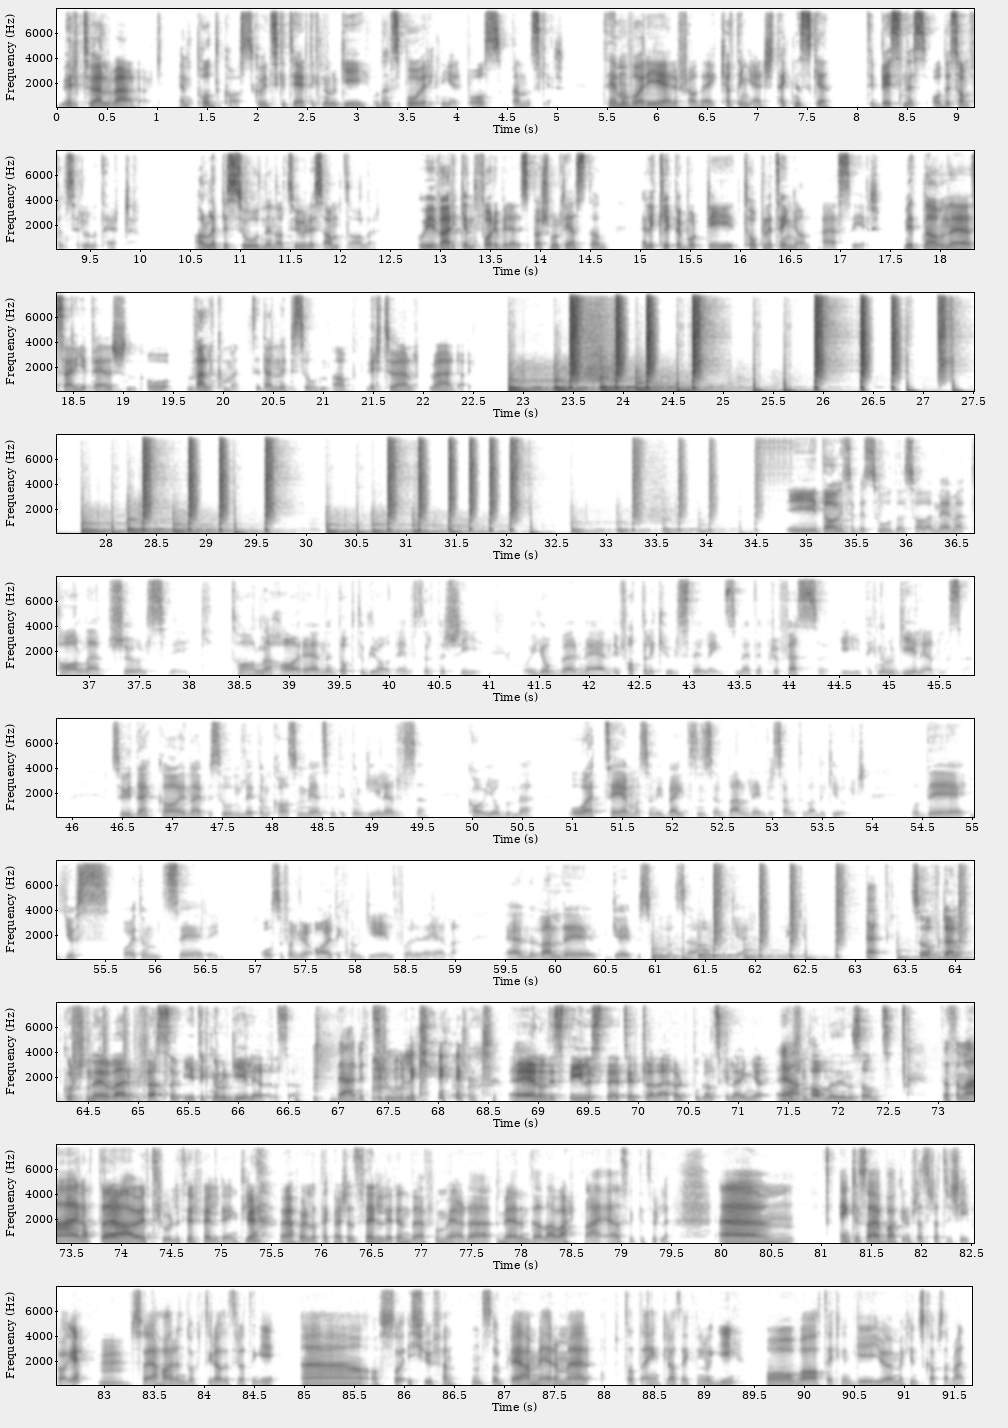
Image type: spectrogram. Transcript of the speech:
Virtuell hverdag, en podkast hvor vi diskuterer teknologi og dens påvirkninger på oss mennesker. Temaet varierer fra det cutting edge tekniske til business og det samfunnsrelaterte. Alle episodene er naturlige samtaler, hvor vi verken forbereder spørsmål til gjestene eller klipper bort de tåpelige tingene jeg sier. Mitt navn er Serge Pedersen, og velkommen til denne episoden av Virtuell hverdag. I dagens episode så har jeg med meg Tale Sjølsvik. Tale har en doktorgrad innenfor strategi og jobber med en ufattelig kul stilling som heter professor i teknologiledelse. Så vi dekka i denne episoden litt om hva som menes med teknologiledelse, hva hun jobber med, og et tema som vi begge syns er veldig interessant og veldig kult. Og det er juss og automatisering, og selvfølgelig AI-teknologi innenfor det hele. Det er en veldig gøy episode, så jeg håper dere liker den. Så fortell, hvordan det er å være professor i teknologiledelse? Det er utrolig kult. Er en av de stiligste titlene jeg har hørt på ganske lenge. Hvordan havner du i noe sånt? Det som er at det er utrolig tilfeldig, egentlig. Og jeg føler at jeg kanskje selger inn det for mer, det, mer enn det det har vært. Nei, jeg skal ikke tulle. Um, egentlig så har jeg bakgrunn fra strategifaget, Mm. så jeg har en doktorgrad i strategi. Uh, og så i 2015 så ble jeg mer og mer opptatt egentlig av teknologi, og hva teknologi gjør med kunnskapsarbeid.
